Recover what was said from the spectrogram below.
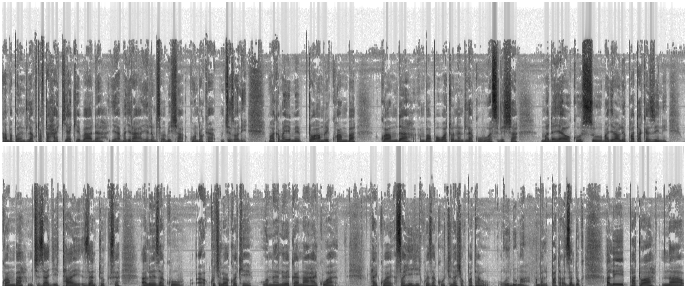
ambapo anaendelea kutafuta haki yake baada ya majeraha yaliyomsababisha kuondoka mchezoni. Mahakama hiyo imetoa amri kwamba kwa muda ambapo watu wanaendelea kuwasilisha mada yao kuhusu majeraha waliopata kazini, kwamba mchezaji Tai Zentuk aliweza ku, kuchelewa kwake unaeleweka na haikuwa haikuwa sahihi kuweza kuchelewesha kupata huduma ambayo alipata. Zentuk alipatwa na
